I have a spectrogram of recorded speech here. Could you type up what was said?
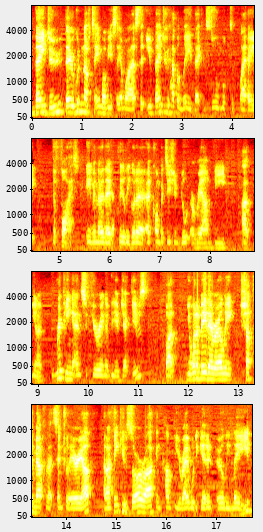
they do, they're a good enough team, obviously, MYS, that if they do have a lead, they can still look to play the fight, even though they've clearly got a, a competition built around the, uh, you know, ripping and securing of the objectives. But you want to be there early, shut them out from that central area. And I think if Zoroark and Comfey are able to get an early lead,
